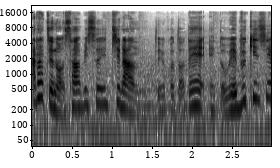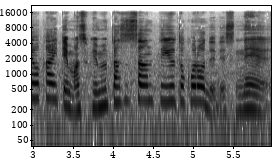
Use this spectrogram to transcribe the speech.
アラチェのサービス一覧ということで、えっと、ウェブ記事を書いてます。フェムパスさんっていうところでですね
